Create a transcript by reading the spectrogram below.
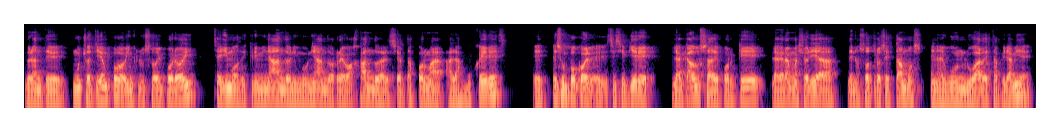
durante mucho tiempo, incluso hoy por hoy, seguimos discriminando, ninguneando, rebajando de cierta forma a las mujeres. Eh, es un poco, eh, si se quiere, la causa de por qué la gran mayoría de nosotros estamos en algún lugar de esta pirámide.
